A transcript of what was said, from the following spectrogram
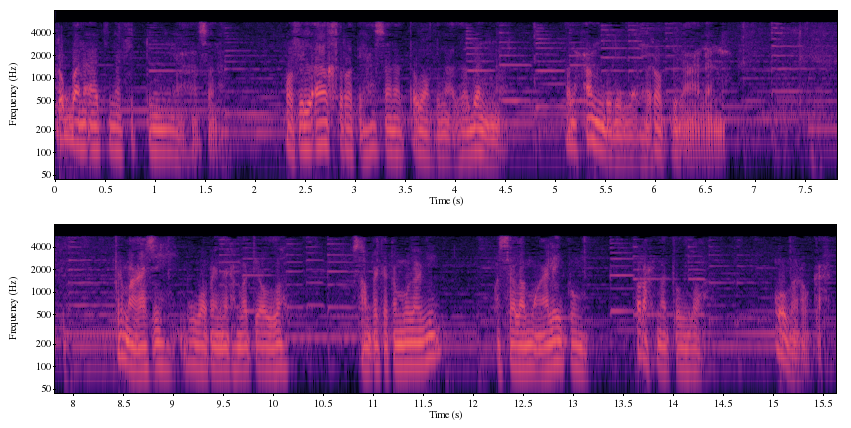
Rabbana atina fid dunya hasanah wa fil akhirati hasanah wa qina. Alhamdulillahi rabbil alamin. Terima kasih Ibu Bapak yang dirahmati Allah. Sampai ketemu lagi. Wassalamualaikum warahmatullahi wabarakatuh.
